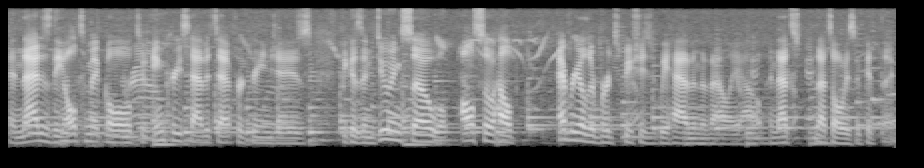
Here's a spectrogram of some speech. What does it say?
And that is the ultimate goal to increase habitat for green jays, because in doing so, we'll also help every other bird species we have in the valley out. And that's, that's always a good thing.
